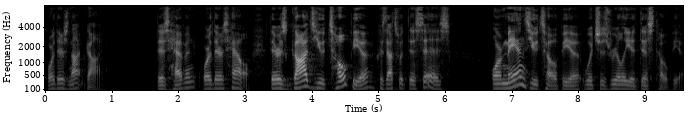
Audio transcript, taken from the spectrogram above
or there's not God. There's heaven or there's hell. There's God's utopia, because that's what this is, or man's utopia, which is really a dystopia.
